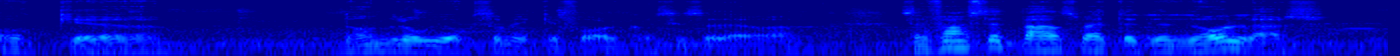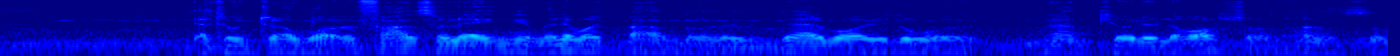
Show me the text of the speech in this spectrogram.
Och eh, de drog ju också mycket folk och så sådär va. Sen fanns det ett band som hette The Dollars. Jag tror inte de var, fanns så länge, men det var ett band och det, där var ju då bland annat Larsson, han som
